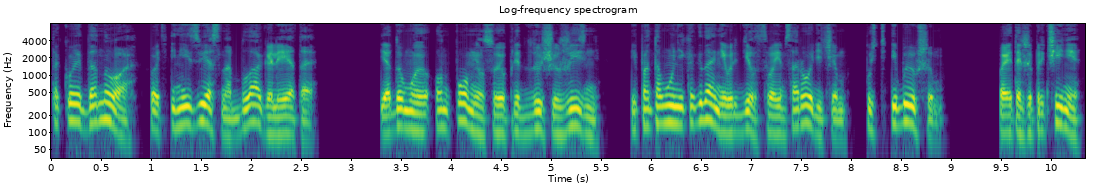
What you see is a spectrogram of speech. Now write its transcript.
такое дано, хоть и неизвестно, благо ли это. Я думаю, он помнил свою предыдущую жизнь и потому никогда не вредил своим сородичам, пусть и бывшим. По этой же причине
